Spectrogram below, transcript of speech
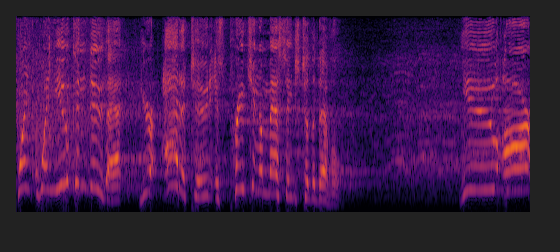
when, when you can do that, your attitude is preaching a message to the devil. You are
